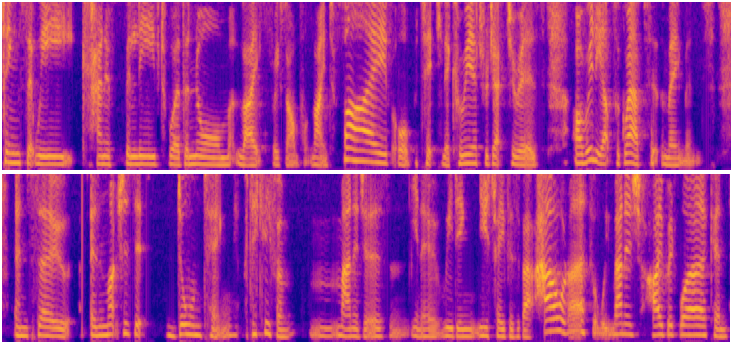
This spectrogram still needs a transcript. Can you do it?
things that we kind of believed were the norm, like, for example, nine to five or particular career trajectories are really up for grabs at the moment. And so as much as it's daunting, particularly for managers and, you know, reading newspapers about how on earth will we manage hybrid work and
